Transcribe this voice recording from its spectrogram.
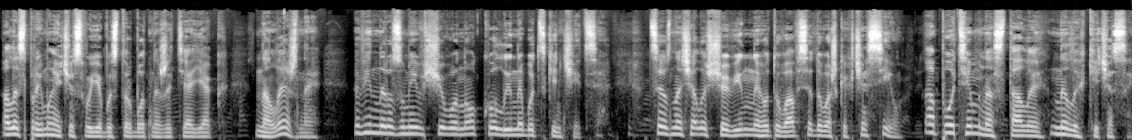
Але сприймаючи своє безтурботне життя як належне, він не розумів, що воно коли-небудь скінчиться. Це означало, що він не готувався до важких часів, а потім настали нелегкі часи.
